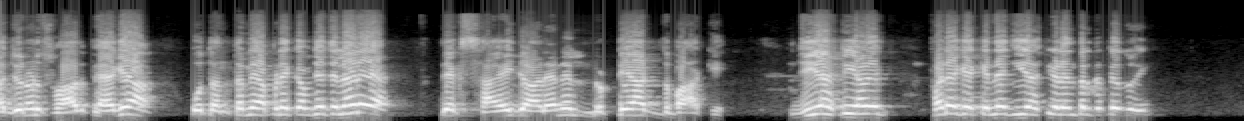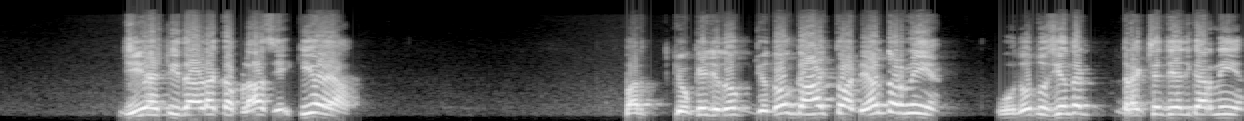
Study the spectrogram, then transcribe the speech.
ਅੱਜ ਉਹਨਾਂ ਨੂੰ ਸਵਾਦ ਪੈ ਗਿਆ, ਉਹ ਤੰਤਰ ਨੇ ਆਪਣੇ ਕਬਜ਼ੇ 'ਚ ਲੈ ਲਿਆ। ਤੇ ਐਕਸਾਈਜ਼ ਵਾਲਿਆਂ ਨੇ ਲੁੱਟਿਆ ਦਬਾ ਕੇ। ਜੀਐਸਟੀ ਵਾਲੇ ਫੜੇ ਗਏ, ਕਿੰਨੇ ਜੀਐਸਟੀ ਵਾਲੇ ਅੰਦਰ ਦਿੱਤੇ ਤੁਸੀਂ? ਜੀਐਸਟੀ ਦਾ ਜਿਹੜਾ ਘਪਲਾ ਸੀ, ਕੀ ਹੋਇਆ? ਪਰ ਕਿਉਂਕਿ ਜਦੋਂ ਜਦੋਂ ਗਾਜ ਤੁਹਾਡੇ ਵੱਲ ਤੁਰਨੀ ਹੈ ਉਦੋਂ ਤੁਸੀਂ ਉਹਦਾ ਡਾਇਰੈਕਸ਼ਨ ਚੇਂਜ ਕਰਨੀ ਹੈ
